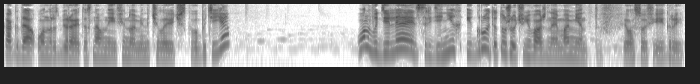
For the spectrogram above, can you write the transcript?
когда он разбирает основные феномены человеческого бытия, он выделяет среди них игру, это тоже очень важный момент в философии игры,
